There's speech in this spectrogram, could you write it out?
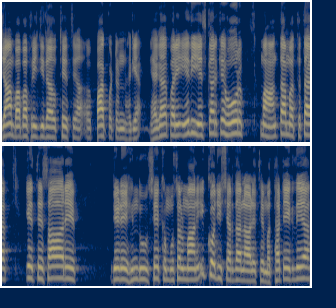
ਜਾਂ ਬਾਬਾ ਫਰੀਦ ਜੀ ਦਾ ਉੱਥੇ ਇਤਿਹਾ- ਪਾਕਪਟਨ ਹੈਗਾ ਹੈਗਾ, ਪਰ ਇਹਦੀ ਇਸ ਕਰਕੇ ਹੋਰ ਮਹਾਨਤਾ, ਮਹੱਤਤਾ ਕਿ ਇੱਥੇ ਸਾਰੇ ਜਿਹੜੇ ਹਿੰਦੂ ਸਿੱਖ ਮੁਸਲਮਾਨ ਇੱਕੋ ਜੀ ਸ਼ਰਧਾ ਨਾਲ ਇੱਥੇ ਮੱਥਾ ਟੇਕਦੇ ਆ,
